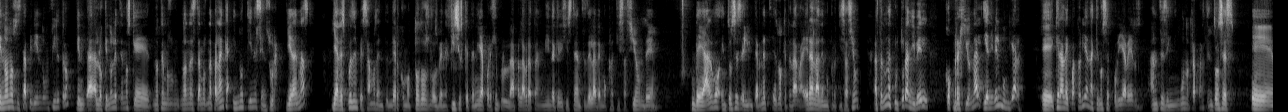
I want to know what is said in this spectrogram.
que no nos está pidiendo un filtro, que, a lo que no le tenemos que, no, tenemos, no necesitamos una palanca y no tiene censura. Y además, ya después empezamos a entender como todos los beneficios que tenía, por ejemplo, la palabra tan linda que dijiste antes de la democratización de, de algo, entonces el Internet es lo que te daba, era la democratización, hasta de una cultura a nivel regional y a nivel mundial eh, que era la ecuatoriana, que no se podía ver antes de ninguna otra parte. Entonces, eh,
